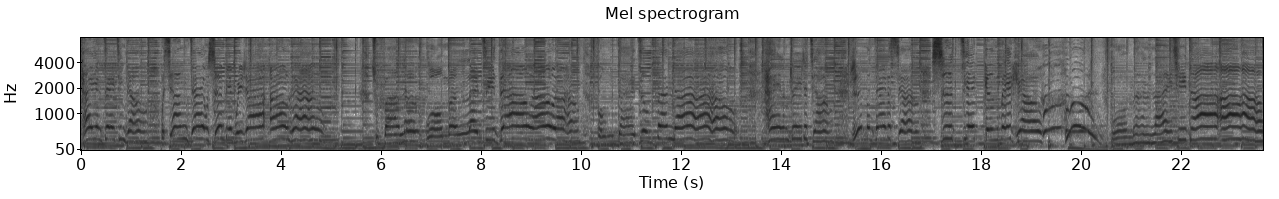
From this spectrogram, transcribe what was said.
太阳在轻摇，花香在我身边围绕。出发了，我们来祈祷，风带走烦恼，海浪追着脚，人们在那想，世界更美好。我们来祈祷，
